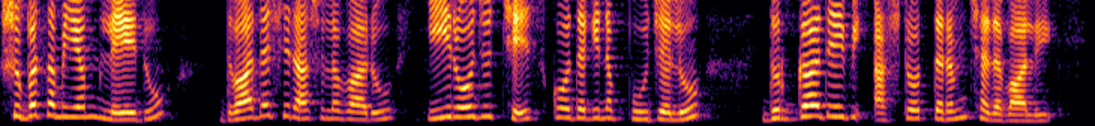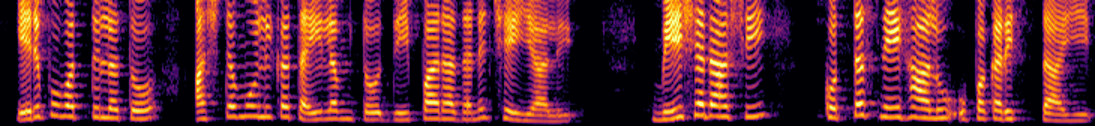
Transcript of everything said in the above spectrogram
శుభ సమయం లేదు. ద్వాదశి రాశుల వారు ఈరోజు చేసుకోదగిన పూజలు దుర్గాదేవి అష్టోత్తరం చదవాలి. ఎరుపు వత్తులతో అష్టమూలిక తైలంతో దీపారాధన చేయాలి. మేషరాశి కొత్త స్నేహాలు ఉపకరిస్తాయి.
